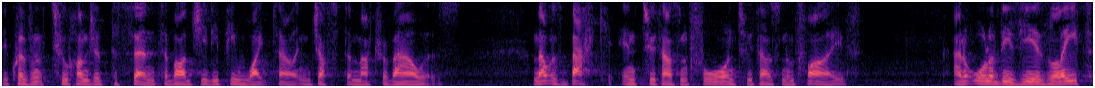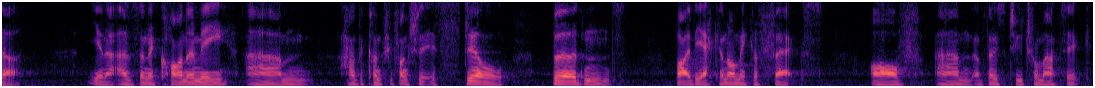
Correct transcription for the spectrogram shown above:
the equivalent of 200% of our GDP wiped out in just a matter of hours. And that was back in 2004 and 2005. And all of these years later, you know, as an economy, um, how the country functions, is still burdened by the economic effects of, um, of those two traumatic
